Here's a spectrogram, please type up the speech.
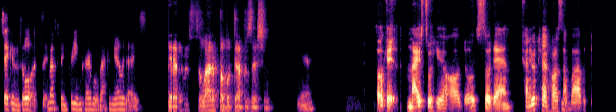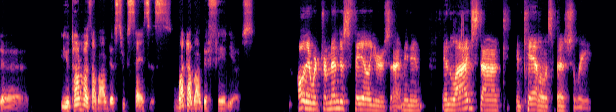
second thoughts. It must have been pretty incredible back in the early days. Yeah, there was a lot of public opposition. Yeah. Okay, nice to hear all those. So then, can you tell us mm-hmm. about the? You told us about the successes. What about the failures? Oh, there were tremendous failures. I mean, in livestock and cattle, especially,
